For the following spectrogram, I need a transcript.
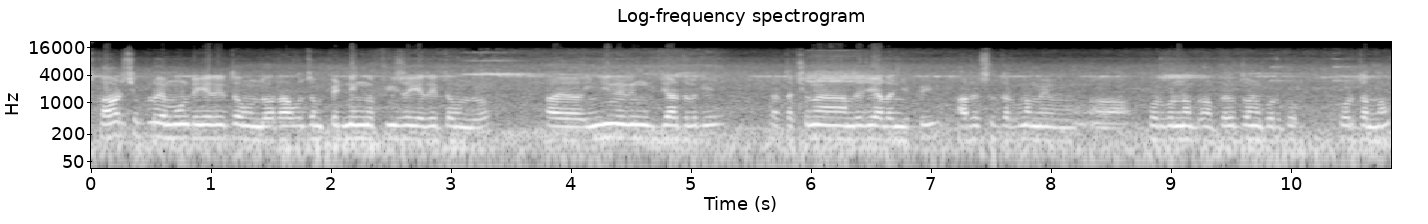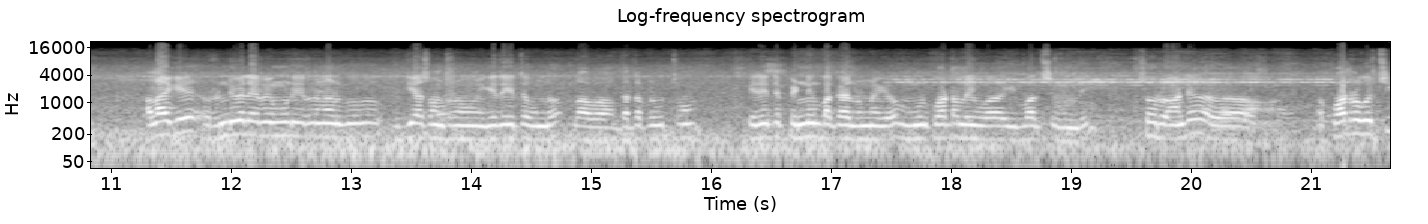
స్కాలర్షిప్లో అమౌంట్ ఏదైతే ఉందో రావాల్సిన పెండింగ్ ఫీజు ఏదైతే ఉందో ఇంజనీరింగ్ విద్యార్థులకి తక్షణమే అందజేయాలని చెప్పి ఆర్ఎస్ తరఫున మేము ఆ, కోరుకున్న ప్రభుత్వాన్ని కోరుకు కోరుతున్నాం. అలాగే రెండు వేల ఇరవై మూడు ఇరవై నాలుగు విద్యా సంవత్సరం ఏదైతే ఉందో గత ప్రభుత్వం ఏదైతే పెండింగ్ బకాయిలు ఉన్నాయో మూడు కోటలు ఇవ్వ ఇవ్వాల్సి ఉంది. సో అంటే క్వార్టర్కి వచ్చి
